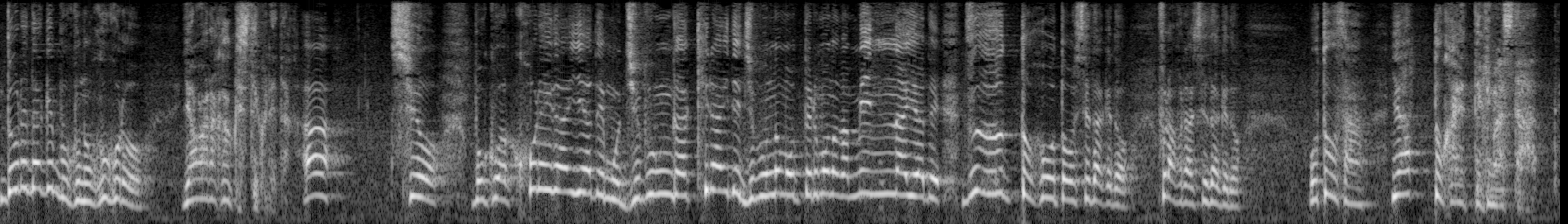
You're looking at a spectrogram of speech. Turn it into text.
どれだけ僕の心を柔らかくしてくれたか。ああ主よ僕はこれが嫌でも自分が嫌いで自分の持ってるものがみんな嫌でずっと放蕩してたけどフラフラしてたけどお父さんやっと帰ってきました。って。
